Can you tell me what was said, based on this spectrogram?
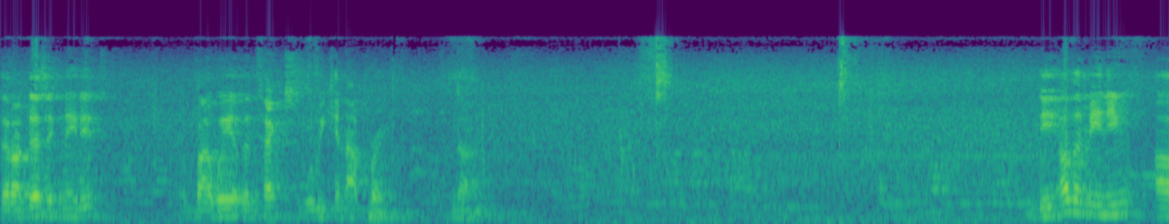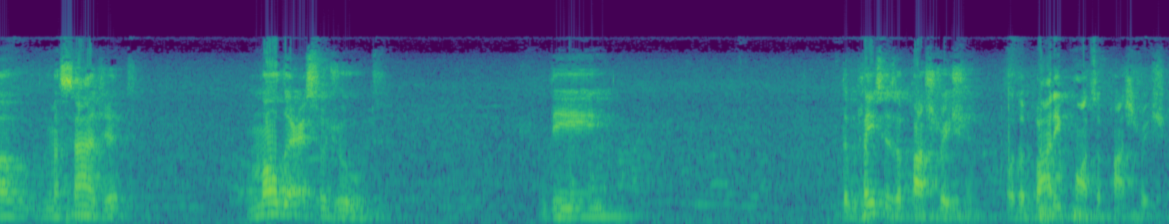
that are designated by way of the text where we cannot pray. None. The other meaning of masajid, mawdi' sujood, the the places of prostration or the body parts of prostration.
